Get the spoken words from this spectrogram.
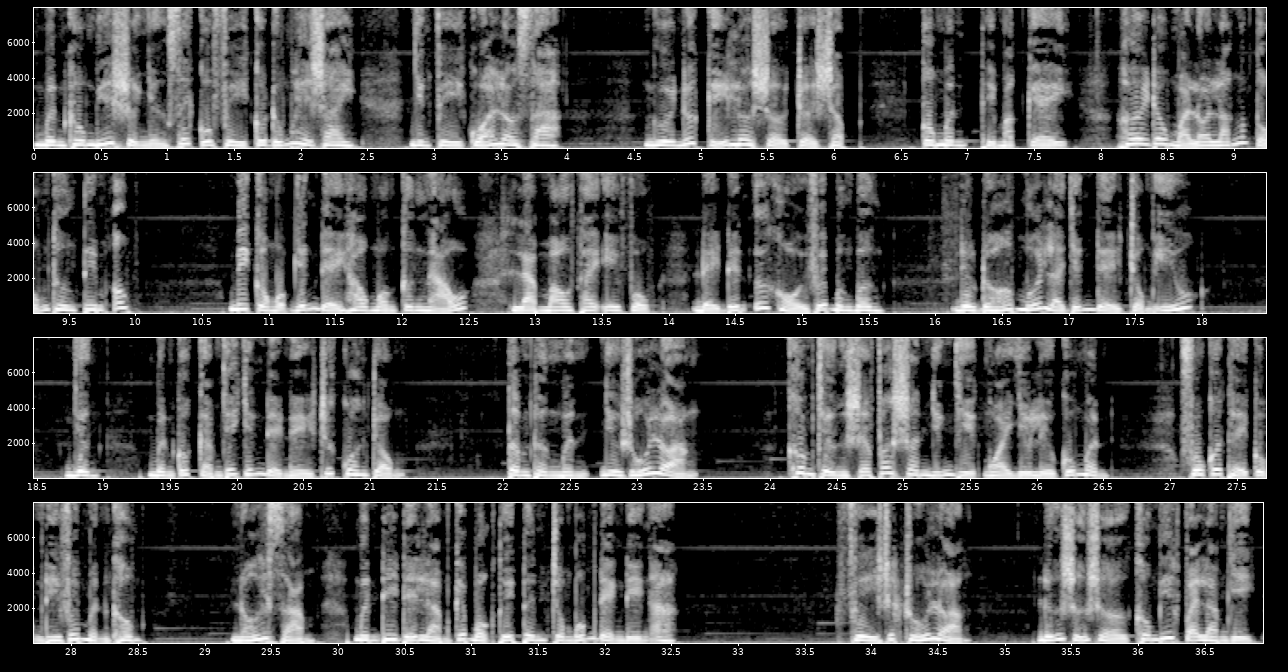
Mình không biết sự nhận xét của Phi có đúng hay sai, Nhưng Phi quá lo xa. Người nước kỹ lo sợ trời sập, Còn mình thì mặc kệ, Hơi đâu mà lo lắng tổn thương tim ốc. Mi còn một vấn đề hao mòn cân não, Là mau thay y phục Để đến ước hội với bân bân. Điều đó mới là vấn đề trọng yếu. Dân, Mình có cảm giác vấn đề này rất quan trọng. Tâm thần mình như rối loạn. Không chừng sẽ phát sinh những việc ngoài dự liệu của mình. Phú có thể cùng đi với mình không? Nói xàm, Mình đi để làm cái bọt thủy tinh trong bóng đèn điện à? Phi rất rối loạn, Đứng sững sờ không biết phải làm gì.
